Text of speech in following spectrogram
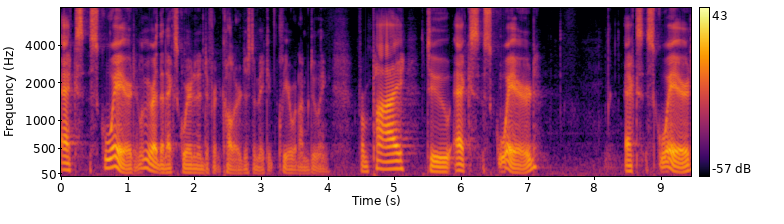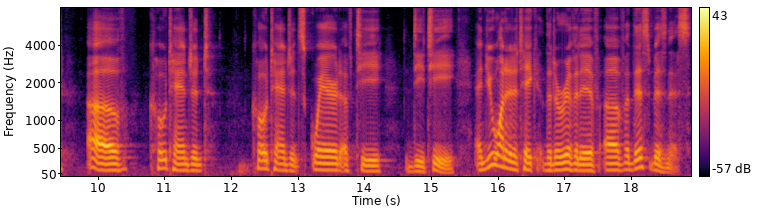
x squared. And let me write that x squared in a different color just to make it clear what I'm doing. From pi to x squared, x squared of cotangent, cotangent squared of t dt. And you wanted to take the derivative of this business.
